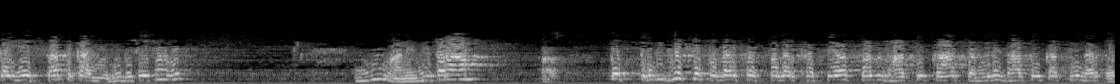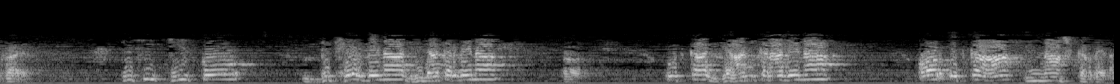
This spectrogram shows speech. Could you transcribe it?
का ये सत्य का ये भी विशेषण है। नी माने नितराम। हाँ। तो त्रिविध से सदर्थ सदर्थ से सद धातु का चंद्री धातु का तीन अर्थ होता है। किसी चीज़ को बिखेर देना ढीला कर देना हाँ। उसका ज्ञान करा देना और उसका नाश कर देना।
